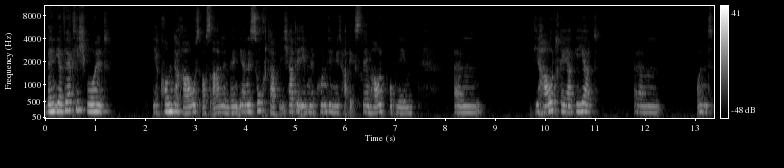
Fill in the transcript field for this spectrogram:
Wenn ihr wirklich wollt, ihr kommt da raus aus allem. Wenn ihr eine Sucht habt, ich hatte eben eine Kundin mit extrem Hautproblemen, ähm, die Haut reagiert ähm, und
